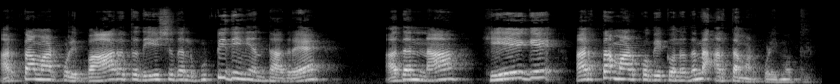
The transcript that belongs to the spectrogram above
ಅರ್ಥ ಮಾಡ್ಕೊಳ್ಳಿ. ಭಾರತ ದೇಶದಲ್ಲಿ ಹುಟ್ಟಿದ್ದೀನಿ ಅಂತಾದ್ರೆ ಅದನ್ನ ಹೇಗೆ ಅರ್ಥ ಮಾಡ್ಕೋಬೇಕು ಅನ್ನೋದನ್ನ ಅರ್ಥ ಮಾಡ್ಕೊಳ್ಳಿ ಮೊದಲು.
